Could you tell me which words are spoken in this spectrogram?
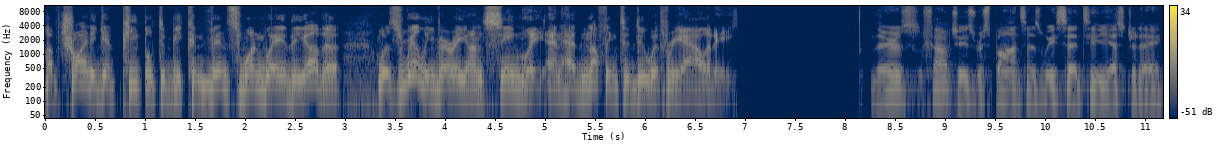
of trying to get people to be convinced one way or the other was really very unseemly and had nothing to do with reality. There's Fauci's response, as we said to you yesterday.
